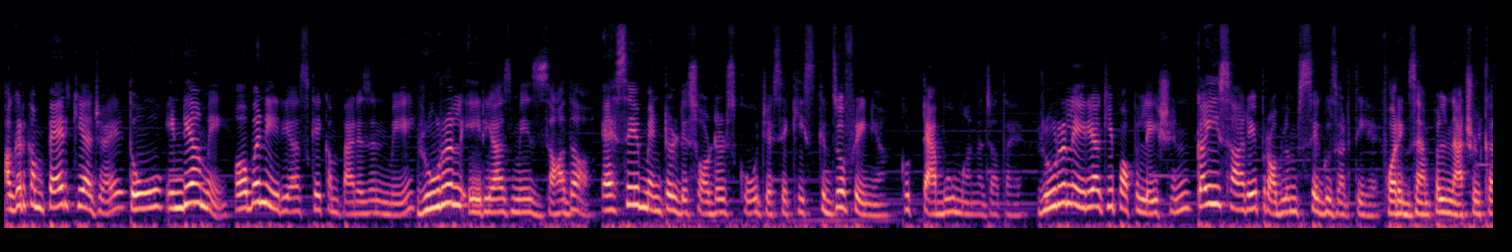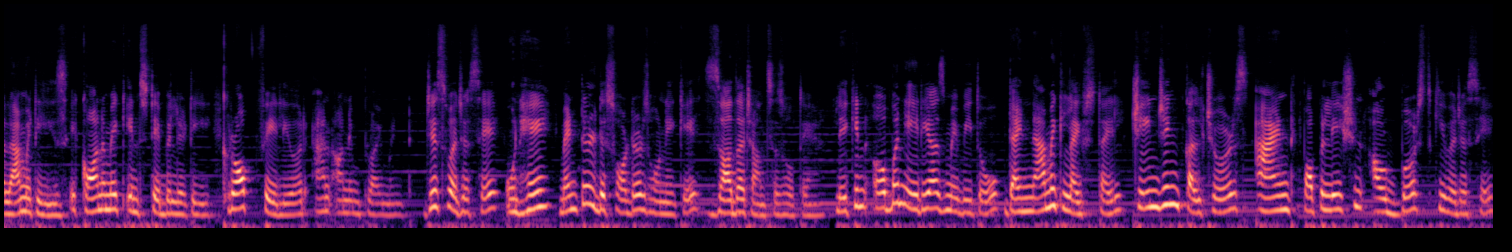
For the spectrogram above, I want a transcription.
अगर कंपेयर किया जाए तो इंडिया में अर्बन एरियाज़ के कंपैरिजन में रूरल एरियाज़ में ज़्यादा ऐसे मेंटल डिसऑर्डर्स को, जैसे कि स्किजोफ्रेनिया को टैबू माना जाता है। रूरल एरिया की पॉपुलेशन कई सारे प्रॉब्लम्स से गुजरती है। For example natural calamities economic instability crop failure and unemployment जिस वजह से उन्हें मेंटल डिसऑर्डर्स होने के ज़्यादा चांसेस होते हैं। लेकिन अर्बन एरियाज़ में भी तो dynamic lifestyle changing cultures and population outburst की वजह से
